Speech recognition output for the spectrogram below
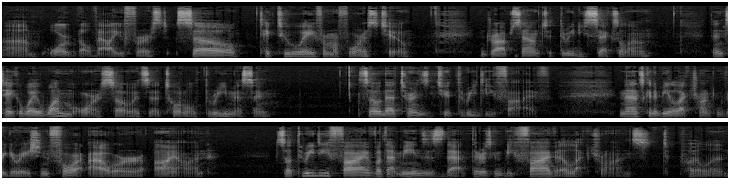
um, orbital value first. So take two away from our 4s2. It drops down to 3d6 alone. Then take away one more, so it's a total three missing. So that turns into 3d5. And that's going to be electron configuration for our ion. So 3d5, what that means is that there's going to be five electrons to pull in.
